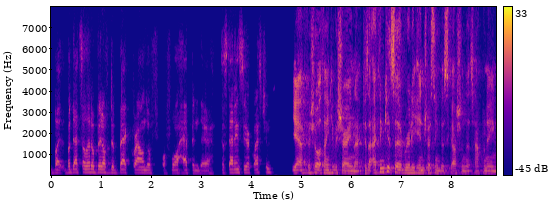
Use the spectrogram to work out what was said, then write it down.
But but that's a little bit of the background of, of what happened there. Does that answer your question? Yeah for sure. Thank you for sharing that. Because i think it's a really interesting discussion that's happening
